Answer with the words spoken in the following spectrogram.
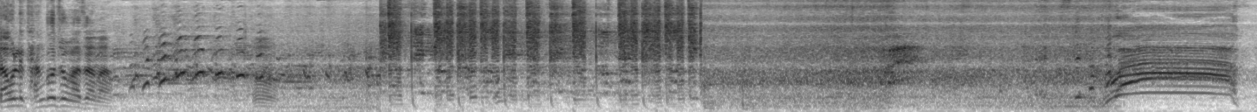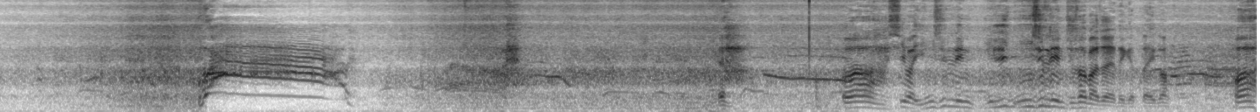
나 원래 단 거 좋아하잖아 어. 와, 씨발 인슐린 인- 인슐린 주사 맞아야 되겠다 이거. 와,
